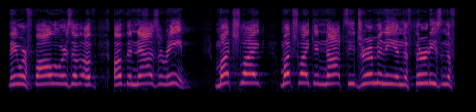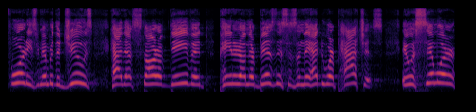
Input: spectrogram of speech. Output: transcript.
They were followers of, of, of the Nazarene. Much like, much like in Nazi Germany in the 30s and the 40s. Remember, the Jews had that Star of David painted on their businesses and they had to wear patches. It was similar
